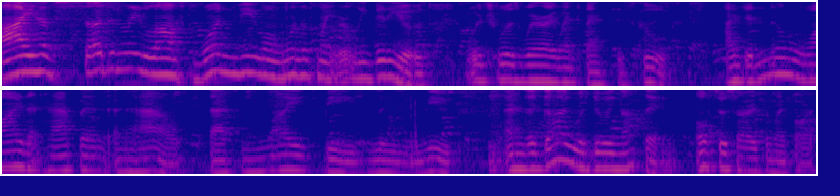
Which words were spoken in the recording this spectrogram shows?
I have suddenly lost one view on one of my early videos, which was where I went back to school. I didn't know why that happened and how that might be losing views, and the guy was doing nothing. Also sorry for my fart.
